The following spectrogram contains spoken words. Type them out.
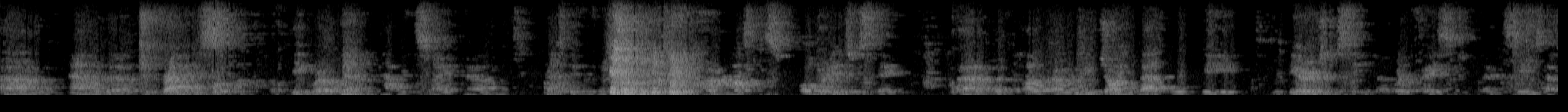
um, and the, the premise of degrowth and how it's like um, it's all very interesting. Uh, but how can we join that with the with the urgency that we're facing? It seems that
